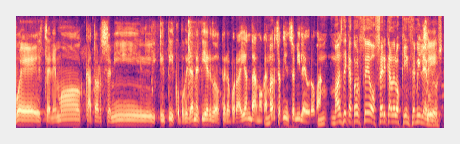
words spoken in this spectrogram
Pues tenemos 14.000 y pico, porque ya me pierdo, pero por ahí andamos, 14 o 15.000 euros. Va. Más de 14 o cerca de los 15.000 Sí, euros.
